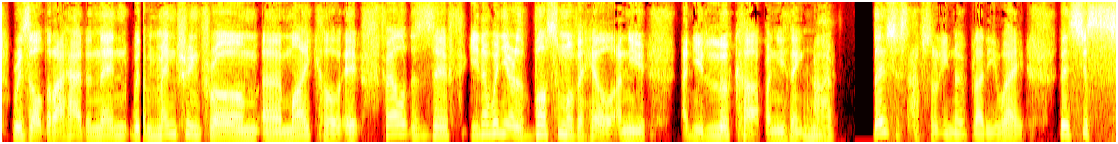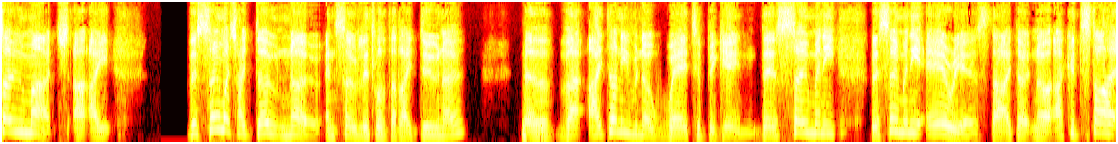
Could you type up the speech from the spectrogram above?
result that I had, and then with the mentoring from uh, Michael, it felt as if you know when you're at the bottom of a hill and you and you look up and you think, mm-hmm. oh, "There's just absolutely no bloody way." There's just so much. I, I there's so much I don't know, and so little that I do know. Uh, that I don't even know where to begin. There's so many, there's so many areas that I don't know. I could start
